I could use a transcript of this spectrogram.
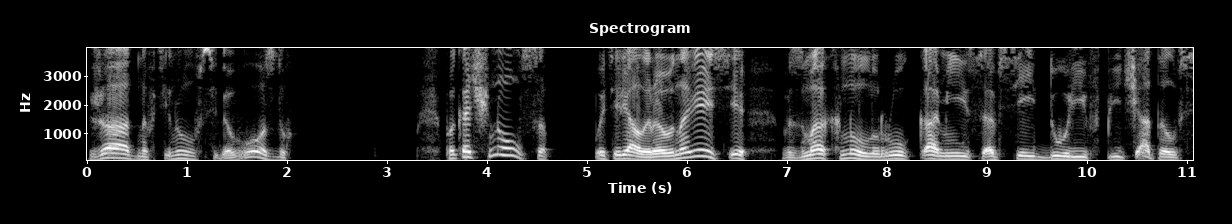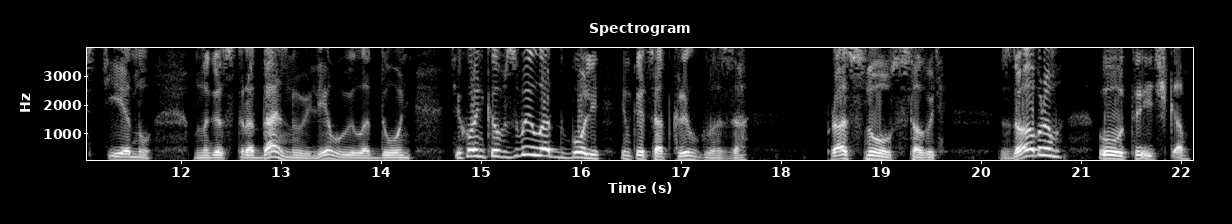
жадно втянул в себя воздух. Покачнулся, потерял равновесие, взмахнул руками и со всей дури впечатал в стену многострадальную левую ладонь, тихонько взвыл от боли и, наконец, открыл глаза. Проснулся, стал быть, с добрым утречком.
